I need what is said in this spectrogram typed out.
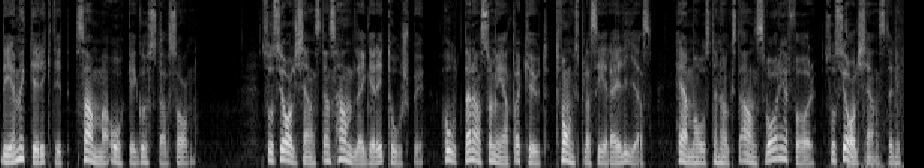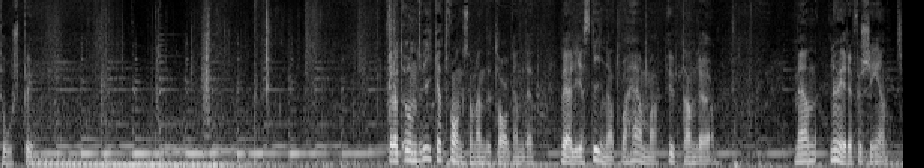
Det är mycket riktigt samma Åke Gustafsson. Socialtjänstens handläggare i Torsby hotar alltså med att akut tvångsplacera Elias hemma hos den högst ansvarige för socialtjänsten i Torsby. För att undvika tvångsomhändertagandet väljer Stina att vara hemma utan lön. Men nu är det för sent.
